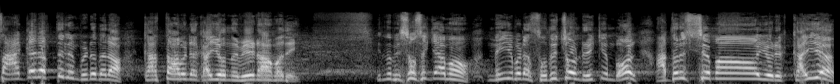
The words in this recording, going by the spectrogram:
സകലത്തിലും വിടുതല കർത്താവിന്റെ കൈയൊന്ന് വീണാൽ മതി. ഇന്ന് വിശ്വസിക്കാമോ? നീ ഇവിടെ സ്തുതിച്ചുകൊണ്ടിരിക്കുമ്പോൾ അദൃശ്യമായൊരു കയ്യ്.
